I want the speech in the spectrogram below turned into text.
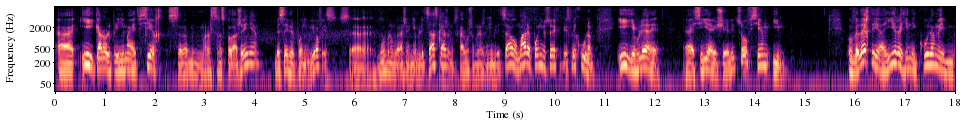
а, и король принимает всех с, с расположением, бесевер поним йофис, с а, добрым выражением лица, скажем, с хорошим выражением лица, умары поним соих и хулом, и являет сияющее лицо всем им. Увелехты Аира гины кудам и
